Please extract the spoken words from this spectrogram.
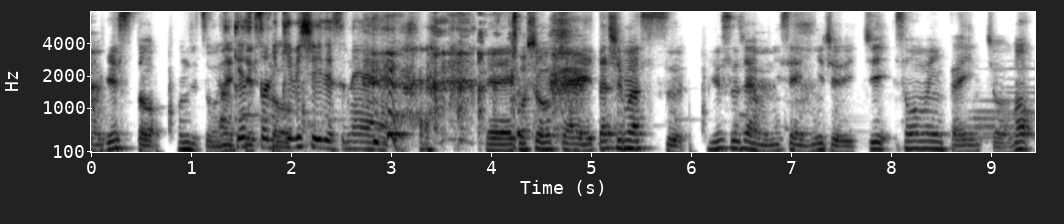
のゲスト、本日もね、ゲストに厳しいですね。えーご紹介いたします。ユースジャム2021総務委員会委員長の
